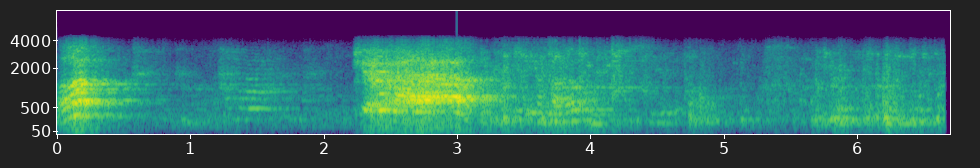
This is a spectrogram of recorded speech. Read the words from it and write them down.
Hop!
